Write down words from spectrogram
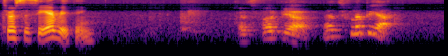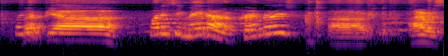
Supposed to see everything. Let's flip ya. That's Flipje. Look at Flip it. ya. What is he made out of? Cranberries? Uh, I was.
